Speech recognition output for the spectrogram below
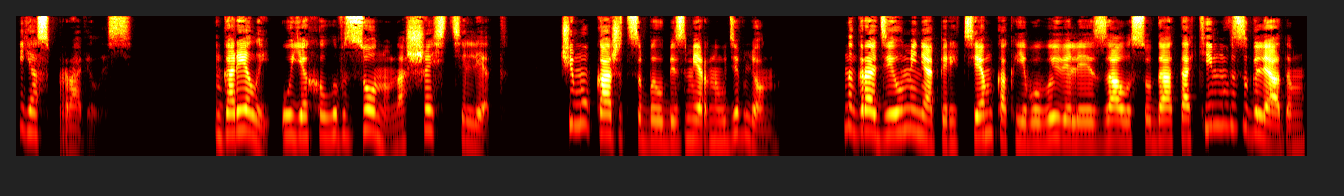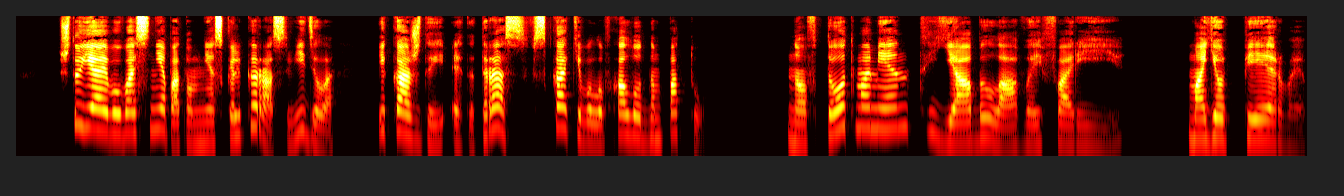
Я справилась. Горелый уехал в зону на шесть лет, чему, кажется, был безмерно удивлен. Наградил меня перед тем, как его вывели из зала суда таким взглядом, что я его во сне потом несколько раз видела, и каждый этот раз вскакивала в холодном поту. Но в тот момент я была в эйфории. Мое первое,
